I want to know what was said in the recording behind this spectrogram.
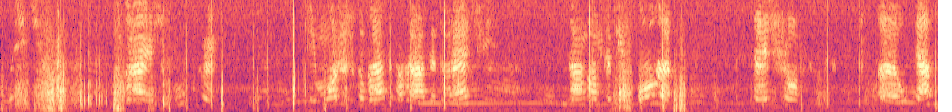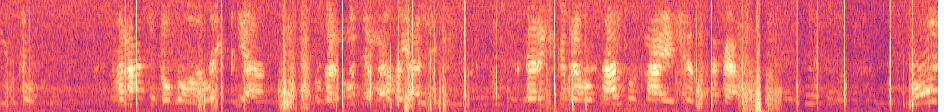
обличчя, збираєш кубки і можеш збирати награди. До речі, там, там такий спойлер, те, що е, у п'ятницю 12 липня вернуться мегаящики. Старички Бравостарсу знають, що це таке. Ось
